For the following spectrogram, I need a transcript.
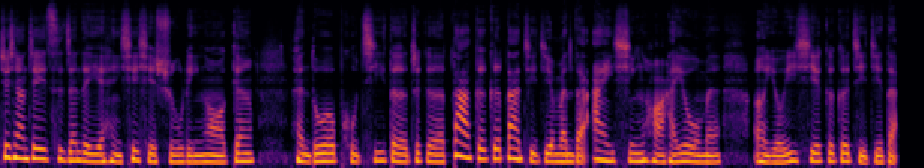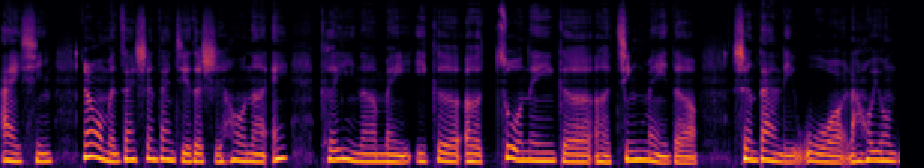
就像这一次，真的也很谢谢熟龄哦，跟很多普基的这个大哥哥大姐姐们的爱心哈，还有我们呃有一些哥哥姐姐的爱心，让我们在圣诞节的时候呢，诶，可以呢每一个呃做那一个呃精美的圣诞礼物哦，然后用。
